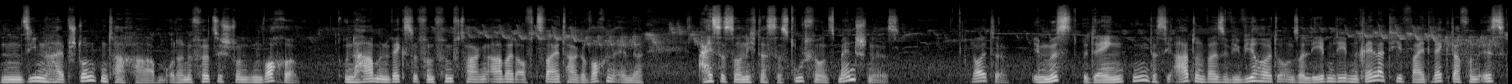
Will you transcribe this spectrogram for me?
einen siebeneinhalb Stunden Tag haben oder eine 40 Stunden Woche und haben einen Wechsel von fünf Tagen Arbeit auf zwei Tage Wochenende, heißt es doch nicht, dass das gut für uns Menschen ist. Leute, ihr müsst bedenken, dass die Art und Weise, wie wir heute unser Leben leben, relativ weit weg davon ist,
